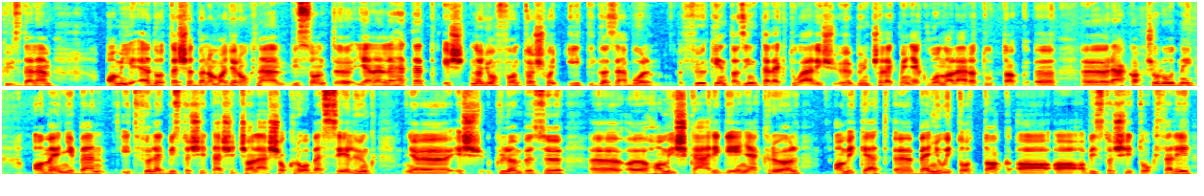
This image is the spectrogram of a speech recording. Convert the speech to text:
küzdelem, ami adott esetben a magyaroknál viszont jelen lehetett, és nagyon fontos, hogy itt igazából főként az intellektuális bűncselekmények vonalára tudtak rákapcsolódni, amennyiben itt főleg biztosítási csalásokról beszélünk, és különböző hamis kárigényekről, amiket benyújtottak a, a, a biztosítók felé,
